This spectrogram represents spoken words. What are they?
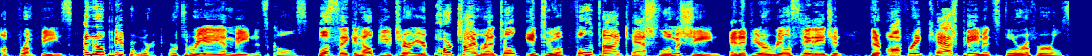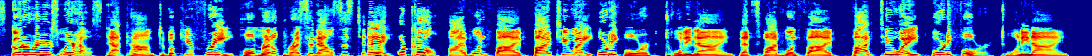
upfront fees and no paperwork or 3 a.m. maintenance calls. Plus, they can help you turn your part-time rental into a full-time cash flow machine. And if you're a real estate agent, they're offering cash payments for referrals. Go to renterswarehouse.com to book your free home rental price analysis today or call 515-528-4429. That's 515-528-4429.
